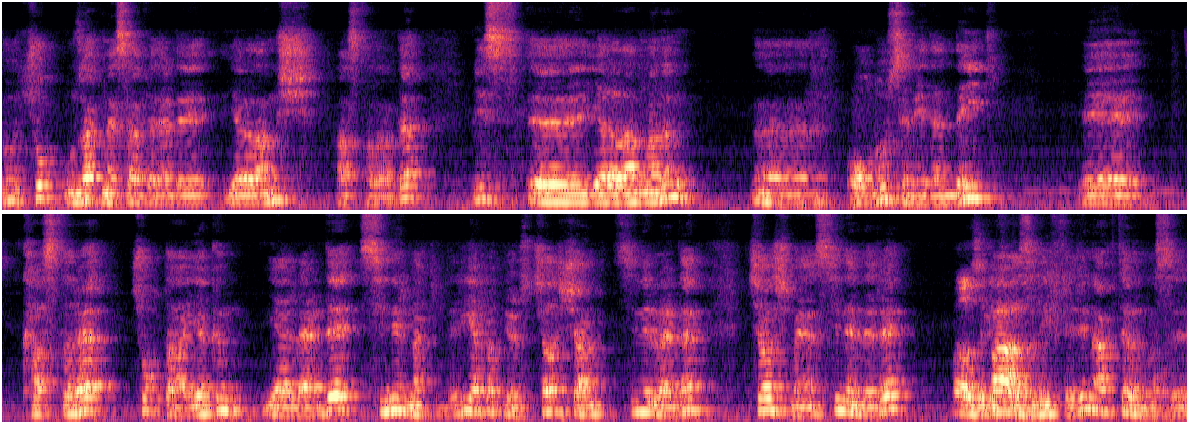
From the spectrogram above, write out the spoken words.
bu çok uzak mesafelerde yaralanmış hastalarda biz e, yaralanmanın e, olduğu seviyeden değil, e, kaslara çok daha yakın yerlerde sinir nakilleri yapabiliyoruz. Çalışan sinirlerden çalışmayan sinirlere Bazı bazı lifler- liflerin aktarılması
